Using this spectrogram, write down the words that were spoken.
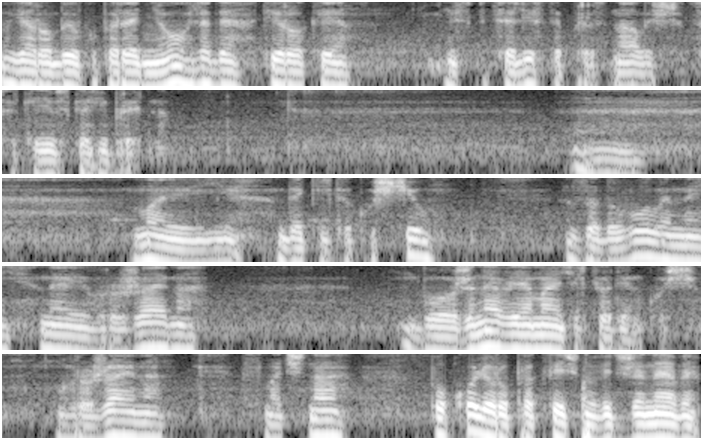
Ну, я робив попередні огляди ті роки, і спеціалісти признали, що це київська гібридна. Е, Маю її декілька кущів задоволений, нею врожайна. Бо Женеви я маю тільки один кущ. Врожайна, смачна. По кольору практично від Женеви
